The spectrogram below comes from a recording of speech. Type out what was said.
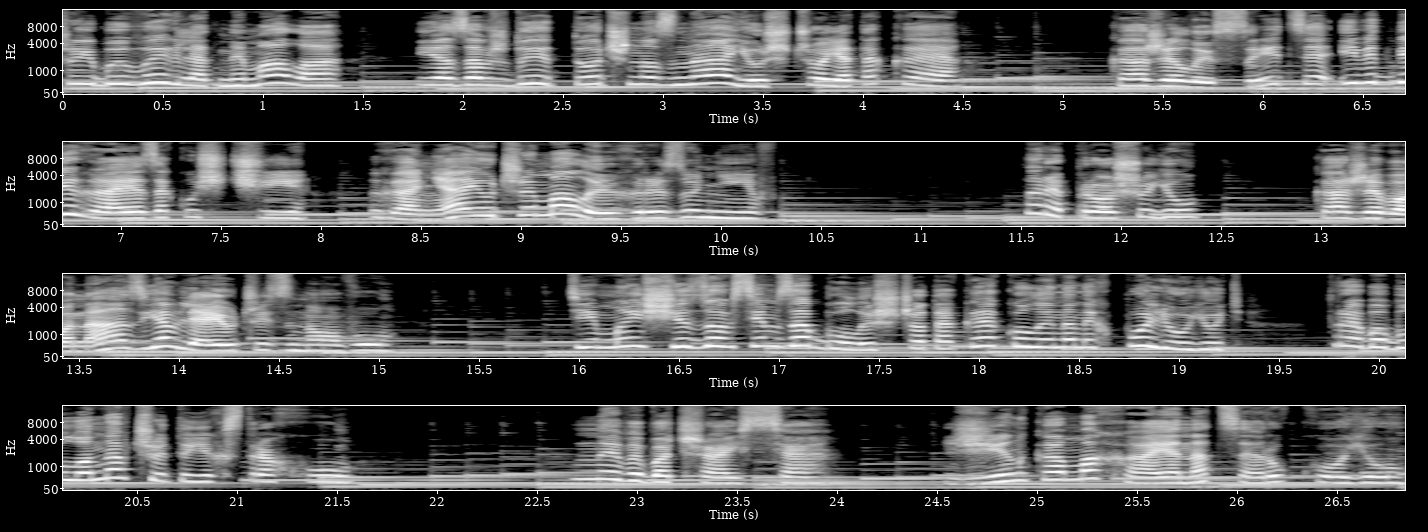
чий би вигляд не мала, я завжди точно знаю, що я таке. каже лисиця і відбігає за кущі, ганяючи малих гризунів. Перепрошую, каже вона, з'являючись знову. Ті миші зовсім забули, що таке, коли на них полюють. Треба було навчити їх страху. Не вибачайся. Жінка махає на це рукою.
